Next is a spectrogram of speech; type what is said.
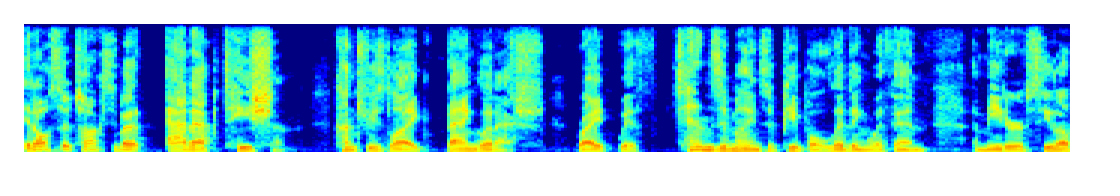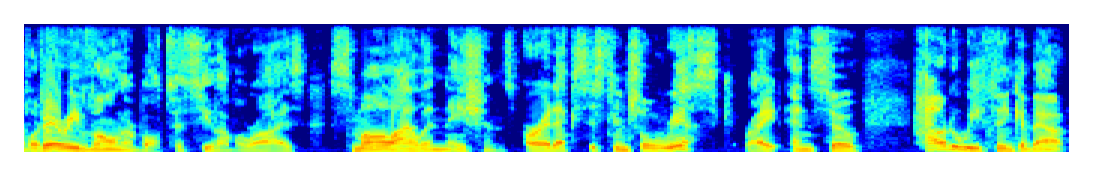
It also talks about adaptation. Countries like Bangladesh, right, with tens of millions of people living within a meter of sea level, very vulnerable to sea level rise. Small island nations are at existential risk, right? And so, how do we think about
